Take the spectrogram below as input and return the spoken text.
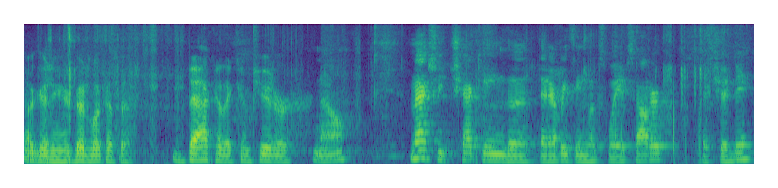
I'm getting a good look at the back of the computer now. I'm actually checking the that everything looks wave soldered. That should be.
